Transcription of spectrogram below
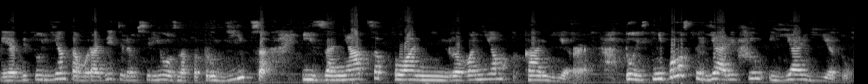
и абитуриентам и родителям серьезно потрудиться и заняться планированием карьеры. То есть не просто я решил и я еду.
